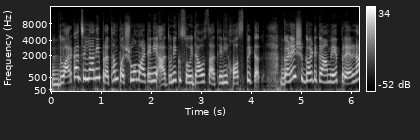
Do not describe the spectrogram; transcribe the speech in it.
દ્વારકા જિલ્લાની પ્રથમ પશુઓ માટેની આધુનિક સુવિધાઓ સાથેની હોસ્પિટલ. ગણેશગઢ ગામે પ્રેરણા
